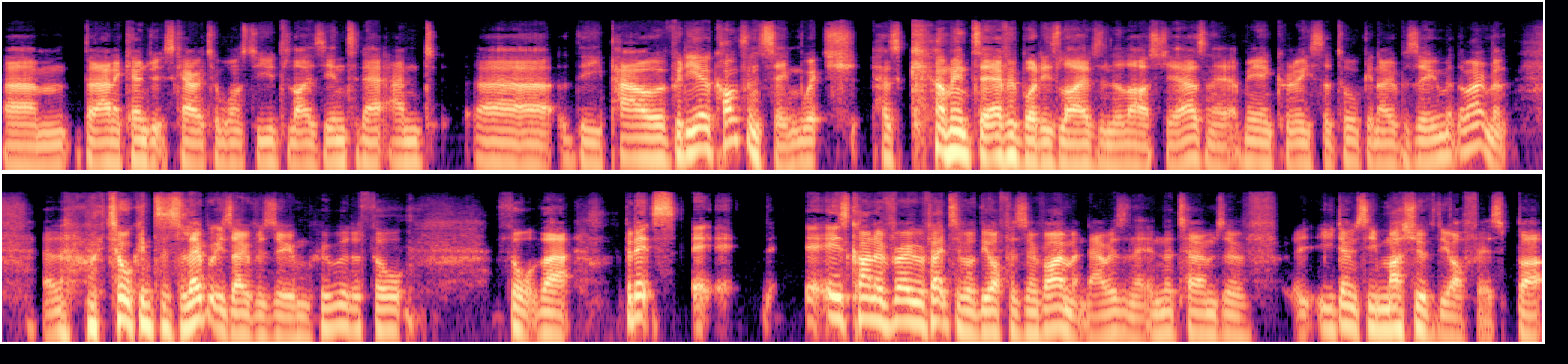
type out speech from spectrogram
Um, but Anna Kendrick's character wants to utilize the internet and uh, the power of video conferencing, which has come into everybody's lives in the last year, hasn't it? Me and Carissa are talking over Zoom at the moment, and we're talking to celebrities over Zoom. Who would have thought thought that? But it's it, it is kind of very reflective of the office environment now, isn't it? In the terms of you don't see much of the office, but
